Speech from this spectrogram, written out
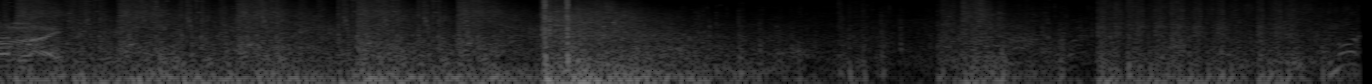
online. More!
